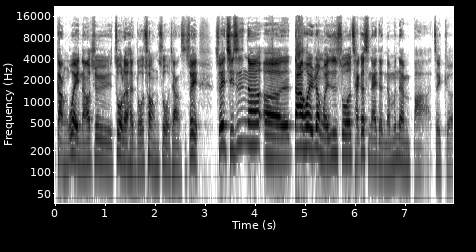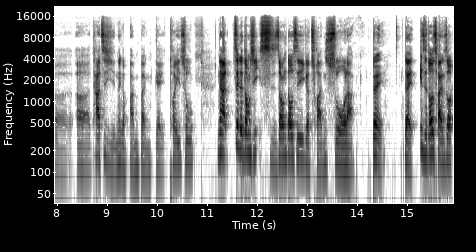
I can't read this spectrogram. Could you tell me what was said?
岗位，然后去做了很多创作这样子，所以所以其实呢，呃，大家会认为是说，柴克斯奈德能不能把这个呃他自己的那个版本给推出？那这个东西始终都是一个传说啦，对对，一直都传说，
